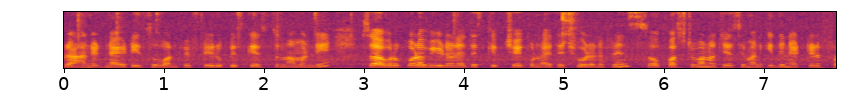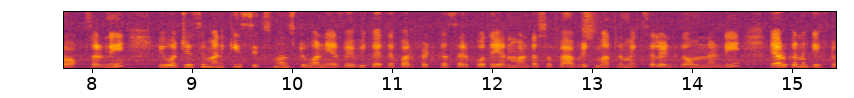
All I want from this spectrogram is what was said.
బ్రాండెడ్ నైటీస్ వన్ ఫిఫ్టీ రూపీస్కి ఇస్తున్నామండి. సో ఎవరు కూడా వీడియోని అయితే స్కిప్ చేయకుండా అయితే చూడండి ఫ్రెండ్స్. సో ఫస్ట్ వన్ వచ్చేసి మనకి ఇది నెట్టెడ్ ఫ్రాక్స్ అండి. ఇవి వచ్చేసి మనకి six months to one year బేబీకి అయితే పర్ఫెక్ట్గా సరిపోతాయి అనమాట సో ఫ్యాబ్రిక్ మాత్రం ఎక్సలెంట్గా ఉందండి. ఎవరికైనా గిఫ్ట్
